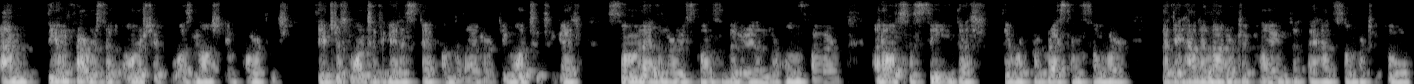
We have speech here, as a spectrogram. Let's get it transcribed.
And the young farmers said ownership was not important. They just wanted to get a step on the ladder. They wanted to get some level of responsibility on their home farm and also see that they were progressing somewhere, that they had a ladder to climb, that they had somewhere to go.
